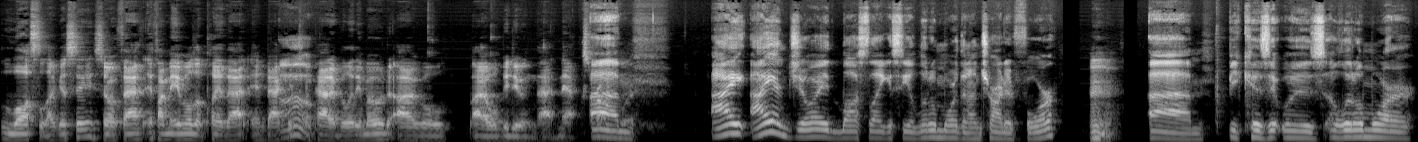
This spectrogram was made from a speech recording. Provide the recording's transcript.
Lost Legacy, so if that if I'm able to play that in backwards Oh. compatibility mode, I will I will be doing that next. Um. I I enjoyed Lost Legacy a little more than Uncharted Four, Mm. um, because it was a little more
